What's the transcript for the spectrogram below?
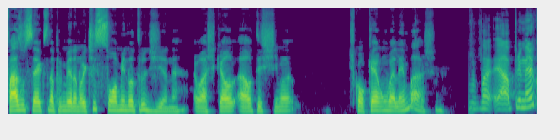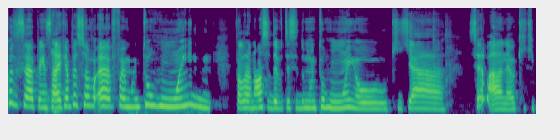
faz o sexo na primeira noite e some no outro dia, né? Eu acho que a, a autoestima de qualquer um vai lá embaixo. Va- A primeira coisa que você vai pensar é que a pessoa é, foi muito ruim, falar, nossa, deve ter sido muito ruim, ou o que que a, sei lá, né, o que que,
